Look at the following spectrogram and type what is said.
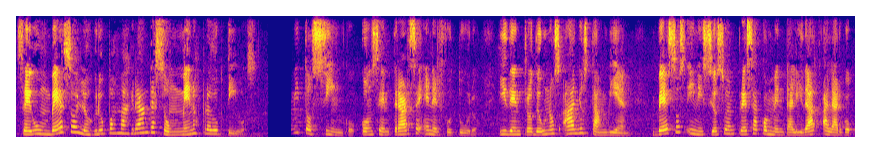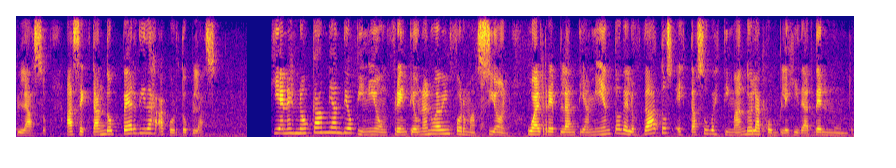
Según Besos, los grupos más grandes son menos productivos. Hábito 5. Concentrarse en el futuro. Y dentro de unos años también. Besos inició su empresa con mentalidad a largo plazo, aceptando pérdidas a corto plazo. Quienes no cambian de opinión frente a una nueva información o al replanteamiento de los datos está subestimando la complejidad del mundo.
